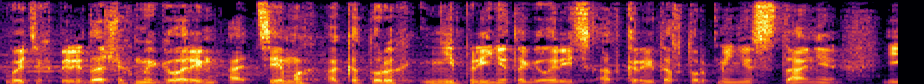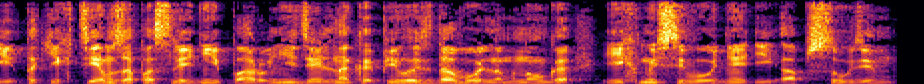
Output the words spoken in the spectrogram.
В этих передачах мы говорим о темах, о которых не принято говорить открыто в Туркменистане. И таких тем за последние пару недель накопилось довольно много, их мы сегодня и обсудим.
